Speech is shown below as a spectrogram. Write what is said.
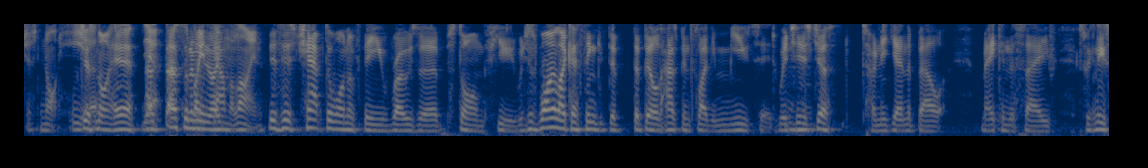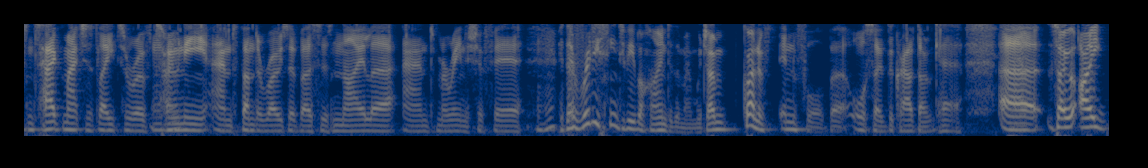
just not here. Just not here. That's, Yeah, that's what I mean. Like, down the line. This is chapter one of the Rosa Storm feud, which is why, like, I think the, the build has been slightly muted, which Mm-hmm. is just Toni getting the belt, making the save. Because we can do some tag matches later of Mm-hmm. Toni and Thunder Rosa versus Nyla and Marina Shafir. Mm-hmm. They really seem to be behind at the moment, which I'm kind of in for, but also the crowd don't care. Uh, so I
